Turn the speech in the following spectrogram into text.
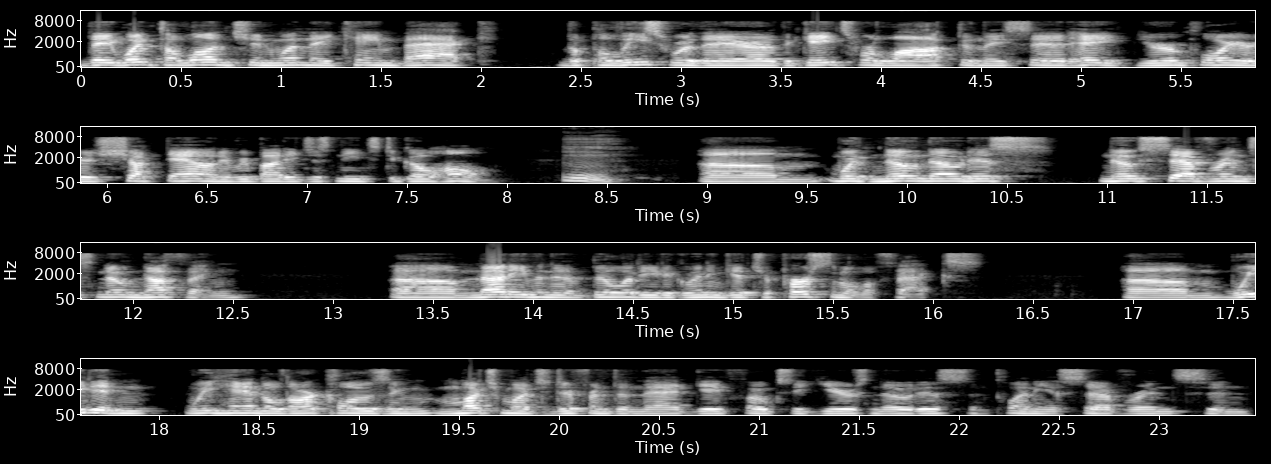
they went to lunch and when they came back, the police were there, the gates were locked, and they said, "Hey, your employer is shut down. Everybody just needs to go home." Mm. Um, with no notice, no severance, no nothing, um, not even an ability to go in and get your personal effects. Um, we didn't. We handled our closing much, much different than that. Gave folks a year's notice and plenty of severance, and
